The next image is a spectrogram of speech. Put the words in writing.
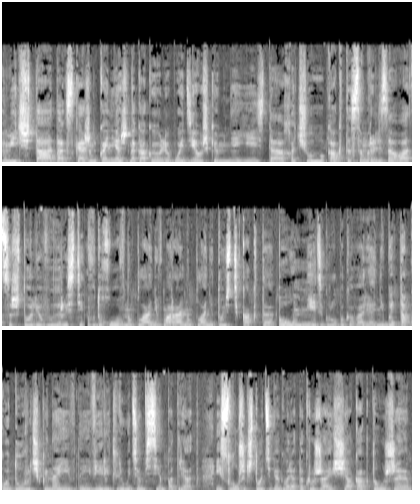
Мечта, так скажем, конечно, как и у любой девушки у меня есть, да. Хочу как-то самореализоваться, что ли, вырасти в духовном плане, в моральном плане, то есть как-то поумнеть, грубо говоря, не быть такой дурочкой наивной и верить людям всем подряд и слушать, что тебе говорят окружающие, а как-то уже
